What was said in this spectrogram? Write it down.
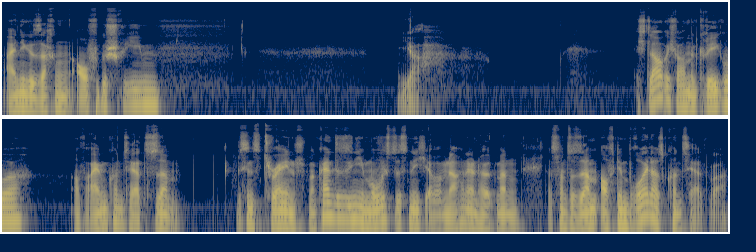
einige Sachen aufgeschrieben. Ja. Ich glaube, ich war mit Gregor auf einem Konzert zusammen. Bisschen strange. Man kannte sie nicht, man wusste es nicht, aber im Nachhinein hört man, dass man zusammen auf dem Broilers-Konzert war.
